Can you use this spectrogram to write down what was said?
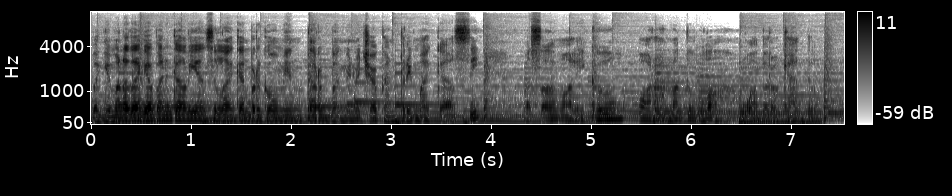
Bagaimana tanggapan kalian? Silahkan berkomentar. Bang mengucapkan terima kasih. Wassalamualaikum warahmatullahi wabarakatuh.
